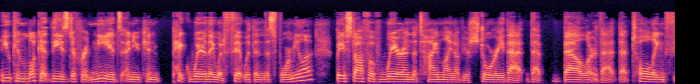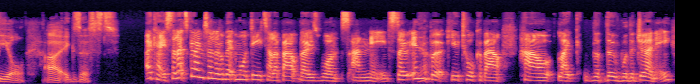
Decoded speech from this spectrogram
you can look at these different needs and you can pick where they would fit within this formula based off of where in the timeline of your story that that bell or that that tolling feel uh, exists Okay, so let's go into a little bit more detail about those wants and needs. So in yeah. the book, you talk about how like the the well, the journey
